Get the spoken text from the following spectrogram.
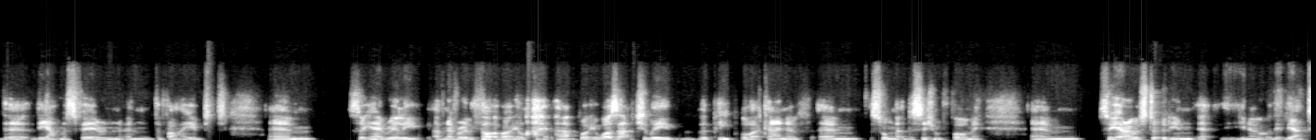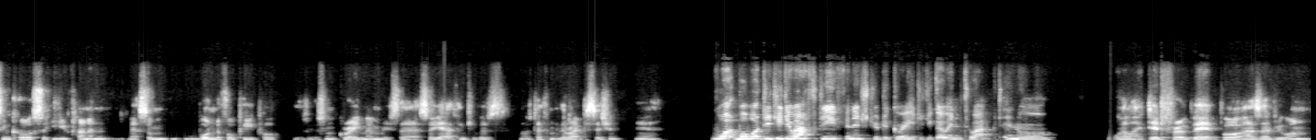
The the atmosphere and, and the vibes. Um, so yeah, really, I've never really thought about it like that, but it was actually the people that kind of um, swung that decision for me. Um, so yeah, I was studying, uh, you know, the, the, acting course at UCLan and met some wonderful people, some great memories there. So yeah, I think it was it was definitely the right decision. Yeah. What well, what did you do after you finished your degree? Did you go into acting or? Well, I did for a bit, but as everyone,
